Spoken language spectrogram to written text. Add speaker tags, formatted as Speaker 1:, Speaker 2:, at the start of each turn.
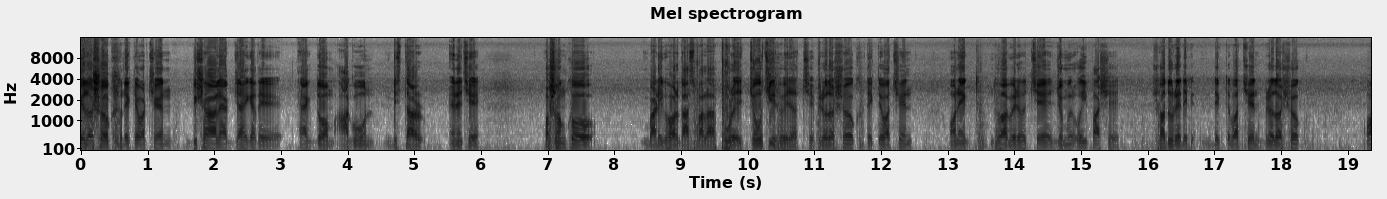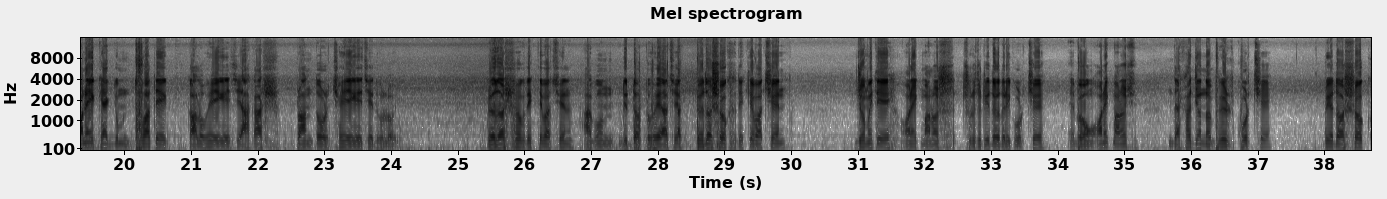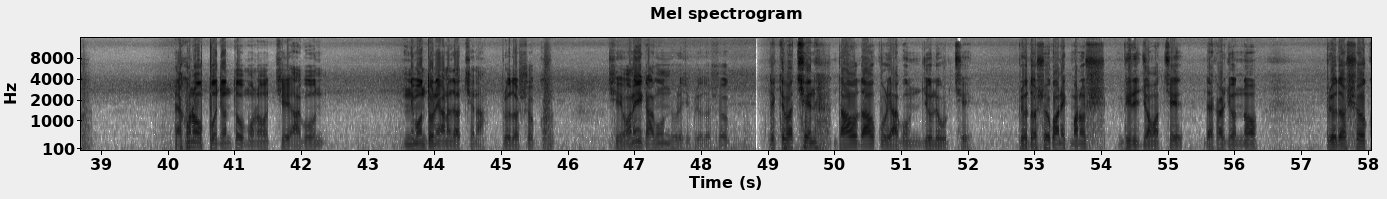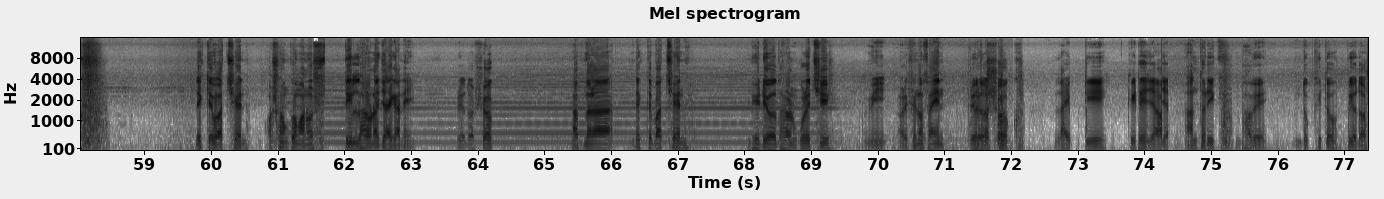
Speaker 1: প্রিয় দর্শক, দেখতে পাচ্ছেন বিশাল এক জায়গাতে একদম আগুন বিস্তার এনেছে। অসংখ্য বাড়িঘর, গাছপালা পুড়ে চৌচির হয়ে যাচ্ছে। প্রিয় দর্শক, দেখতে পাচ্ছেন অনেক ধোঁয়া বের হচ্ছে। জমির ওই পাশে সদূরে দেখ- দেখতে পাচ্ছেন প্রিয় দর্শক, অনেক একদম ধোঁয়াতে কালো হয়ে গেছে, আকাশ প্রান্তর ছেয়ে গেছে ধুলোয়। প্রিয় দর্শক, দেখতে পাচ্ছেন আগুন দীপ্ত হয়ে আছে। প্রিয় দর্শক, দেখতে পাচ্ছেন জমিতে অনেক মানুষ ছুটোছুটি, দৌড়াদৌড়ি করছে এবং অনেক মানুষ দেখার জন্য ভিড় করছে। প্রিয় দর্শক এখনও পর্যন্ত মনে হচ্ছে আগুন নিমন্ত্রণে আনা যাচ্ছে না। প্রিয় দর্শক, সে অনেক আগুন ধরেছে, প্রিয় দর্শক। দেখতে পাচ্ছেন, দাও দাও করে আগুন জ্বলে উঠছে। প্রিয় দর্শক, অনেক মানুষ ভিড় জমাচ্ছে দেখার জন্য। প্রিয় দর্শক দেখতে পাচ্ছেন অসংখ্য মানুষ তিল ধারণের জায়গা নেই। প্রিয় দর্শক আপনারা দেখতে পাচ্ছেন ভিডিও ধারণ করেছি আমি আরিফিন হোসাইন। প্রিয় দর্শক লাইভটি কেটে যাওয়া আন্তরিকভাবে দুঃখিত প্রিয় দর্শক।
